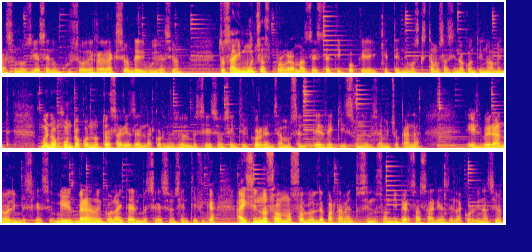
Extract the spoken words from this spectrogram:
hace unos días en un curso de redacción de divulgación entonces hay muchos programas de este tipo que, tenemos, que estamos haciendo continuamente. Bueno, junto con otras áreas de la Coordinación de Investigación Científica organizamos el TEDx, Universidad Michoacana, el verano de la investigación, verano Nicolaita de la investigación científica. Ahí sí no somos solo el departamento, sino son diversas áreas de la coordinación.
